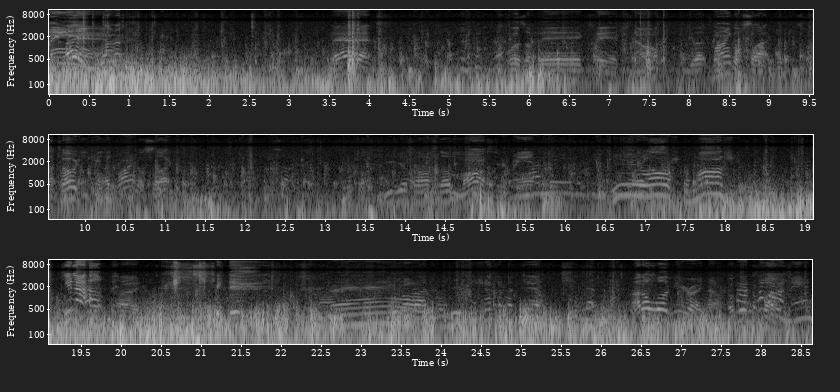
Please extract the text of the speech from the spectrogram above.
Hey, Man. got it. That was a big fish. No, you let flying go slack. I told you you can't let flying go slack. You just lost a monster, man. You lost a monster. You're not helping. Alright. Man, you shipping it down. I don't love you right now. Go get in the Come boat. on, man.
